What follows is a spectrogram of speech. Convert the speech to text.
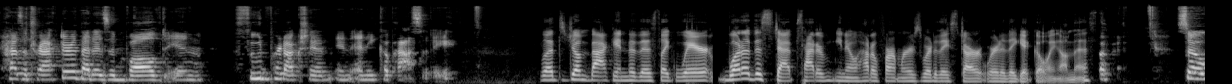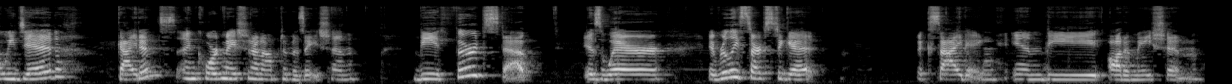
has a tractor that is involved in food production in any capacity. Let's jump back into this. Like, where, what are the steps? How do, you know, how do farmers, where do they start? Where do they get going on this? Okay. So we did guidance and coordination and optimization. The third step is where it really starts to get exciting in the automation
